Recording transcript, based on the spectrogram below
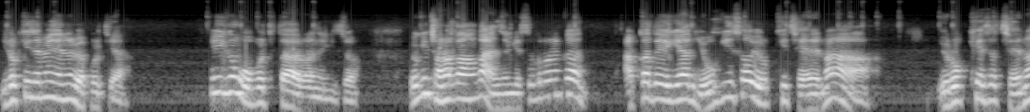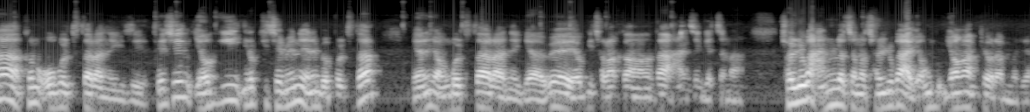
이렇게 재면 얘는 몇 볼트야? 이건 5볼트다라는 얘기죠. 여긴 전압 강화가 안 생겼어. 그러니까 아까도 얘기한 여기서 이렇게 재나 이렇게 해서 재나 그건 5볼트다라는 얘기지. 대신 여기 이렇게 재면 얘는 몇 볼트다? 얘는 0볼트다라는 얘기야. 왜? 여기 전압 강화가 안 생겼잖아. 전류가 안 흘렀잖아. 전류가 0, 0암페어란 말이야.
